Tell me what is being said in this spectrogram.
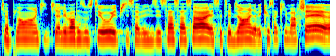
qui a plein qui, qui, allait voir des ostéos et puis ça faisait ça ça ça et c'était bien il y avait que ça qui marchait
